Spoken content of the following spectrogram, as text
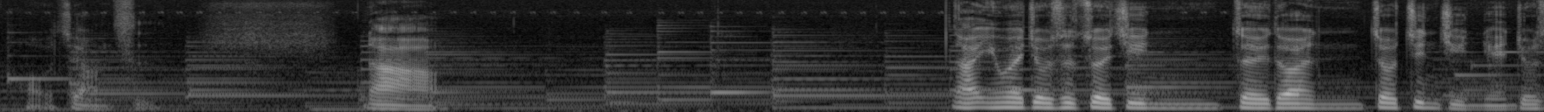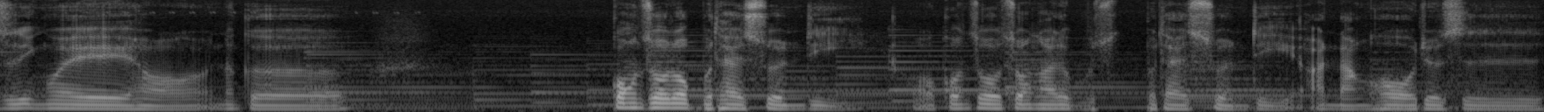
好这样子。那那因为就是最近这一段就近几年，就是因为哦那个工作都不太顺利，哦工作状态都不不太顺利啊，然后就是。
